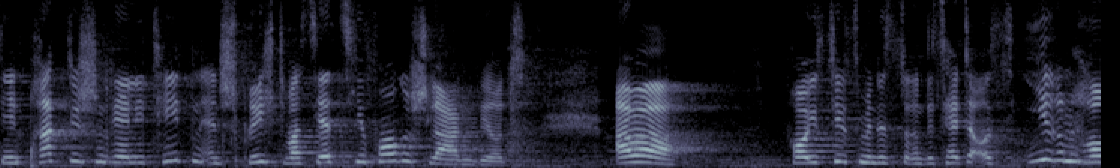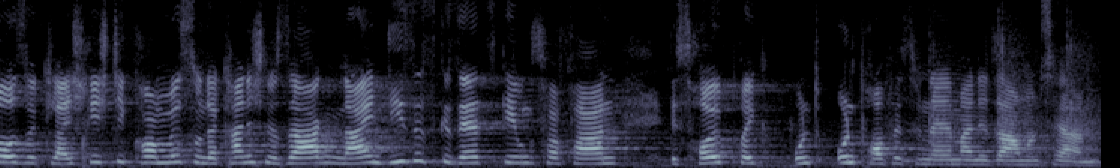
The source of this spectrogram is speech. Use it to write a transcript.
den praktischen Realitäten entspricht, was jetzt hier vorgeschlagen wird. Aber, Frau Justizministerin, das hätte aus Ihrem Hause gleich richtig kommen müssen. da kann ich nur sagen, nein, dieses Gesetzgebungsverfahren ist holprig und unprofessionell, meine Damen und Herren.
